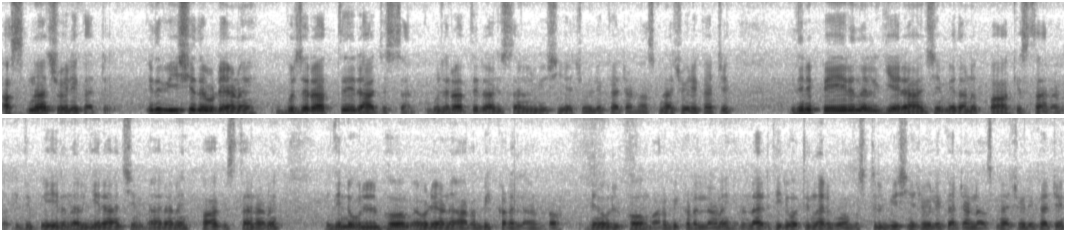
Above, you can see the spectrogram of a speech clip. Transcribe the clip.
അസ്ന ചുഴലിക്കാറ്റ്. ഇത് വീശിയത് എവിടെയാണ്? ഗുജറാത്ത് രാജസ്ഥാൻ. ഗുജറാത്ത് രാജസ്ഥാനിൽ വീശിയ ചുഴലിക്കാറ്റാണ് അസ്ന ചുഴലിക്കാറ്റ്. ഇതിന് പേര് നൽകിയ രാജ്യം ഏതാണ്? പാകിസ്ഥാനാണ്. ഇത് പേര് നൽകിയ രാജ്യം ആരാണ്? പാകിസ്ഥാനാണ്. ഇതിന്റെ ഉത്ഭവം എവിടെയാണ്? അറബിക്കടലിലാണ് കേട്ടോ ഇതിന്റെ ഉത്ഭവം അറബിക്കടലിലാണ്. രണ്ടായിരത്തി ഇരുപത്തിനാല് ഓഗസ്റ്റിൽ വീശിയ ചുഴലിക്കാറ്റാണ് അസ്ന ചുഴലിക്കാറ്റ്.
